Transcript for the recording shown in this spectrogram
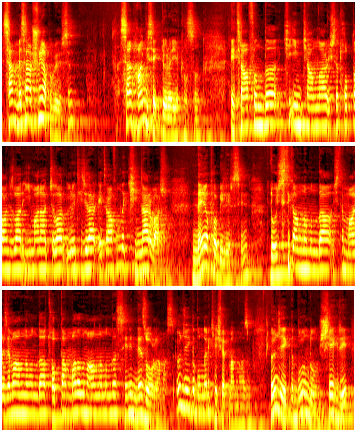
Sen mesela şunu yapabilirsin. Sen hangi sektöre yakınsın? Etrafındaki imkanlar, işte toptancılar, imalatçılar, üreticiler, etrafında kimler var? Ne yapabilirsin? Lojistik anlamında, işte malzeme anlamında, toptan mal alımı anlamında seni ne zorlamaz? Öncelikle bunları keşfetmen lazım. Öncelikle bulunduğun şehri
